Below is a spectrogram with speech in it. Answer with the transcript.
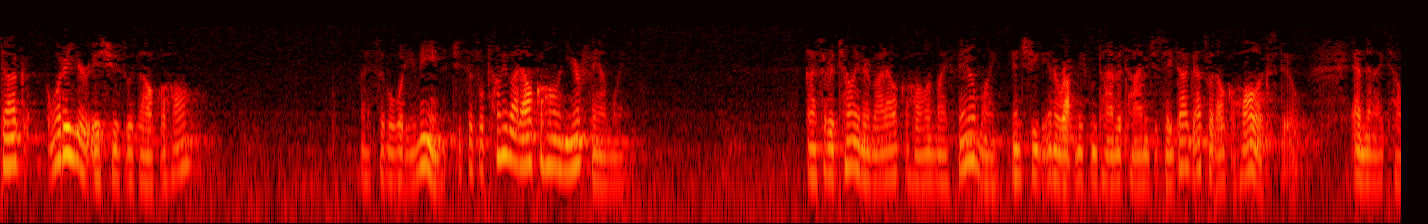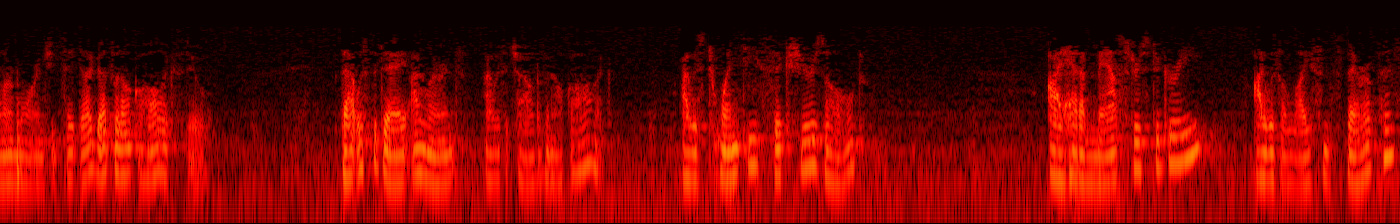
"Doug, what are your issues with alcohol?" And I said, "Well, what do you mean?" She says, "Well, tell me about alcohol in your family." And I started telling her about alcohol in my family, and she'd interrupt me from time to time and she'd say, "Doug, that's what alcoholics do." And then I'd tell her more, and she'd say, "Doug, that's what alcoholics do." That was the day I learned I was a child of an alcoholic. I was 26 years old. I had a master's degree. I was a licensed therapist.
